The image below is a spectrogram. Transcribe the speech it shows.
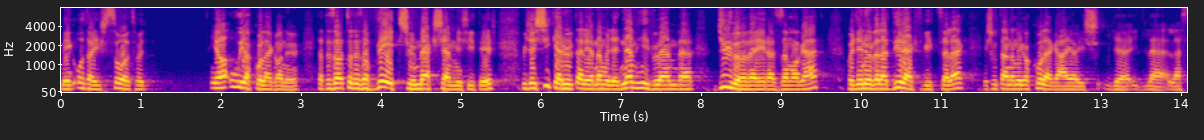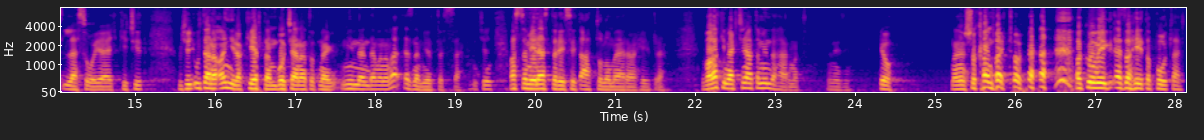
még oda is szólt, hogy Ja, új a kolléganő. Tehát ez a, tudod, ez a végső megsemmisítés. Úgyhogy sikerült elérnem, hogy egy nem hívő ember gyűlölve érezze magát, hogy én ővele direkt viccelek, és utána még a kollégája is ugye, így le, le, leszólja egy kicsit. Úgyhogy utána annyira kértem bocsánatot, meg minden, de mondom, hát ez nem jött össze. Úgyhogy azt hiszem, én ezt a részét áttolom erre a hétre. Valaki megcsinálta mind a hármat? Nézi. Jó, nagyon sokan vagytok. Akkor még ez a hét a pótlás.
